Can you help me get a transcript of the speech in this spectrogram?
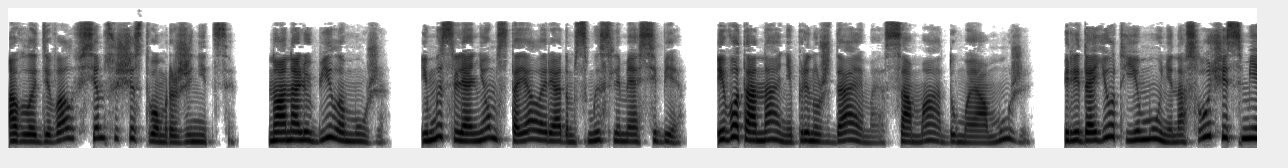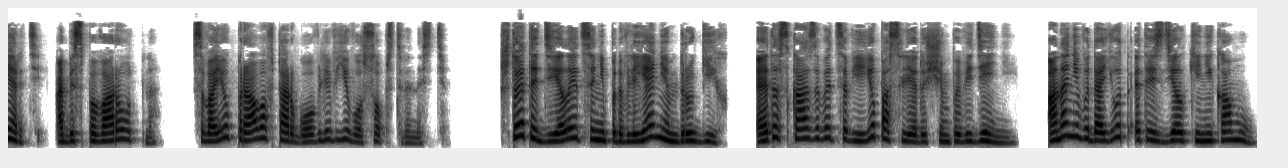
овладевал всем существом роженицы. Но она любила мужа, и мысль о нем стояла рядом с мыслями о себе. И вот она, непринуждаемая, сама, думая о муже, передает ему не на случай смерти, а бесповоротно свое право в торговле в его собственность. Что это делается не под влиянием других, это сказывается в ее последующем поведении. Она не выдает этой сделки никому.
